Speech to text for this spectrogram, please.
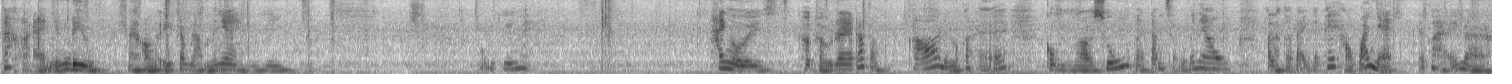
phát họa những điều mà họ nghĩ trong lòng đó nha. Gì bốn kiến này. Hai người thật sự ra rất là khó để mà có thể cùng ngồi xuống và tâm sự với nhau. Hoặc là các bạn cảm thấy họ quá nhạt để có thể mà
